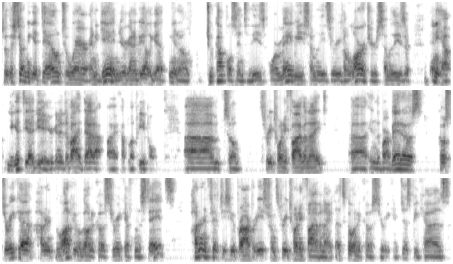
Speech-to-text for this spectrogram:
So they're starting to get down to where, and again, you're going to be able to get, you know, two couples into these, or maybe some of these are even larger. Some of these are, anyhow, you get the idea. You're going to divide that up by a couple of people. Um, so 325 a night uh, in the Barbados, Costa Rica, 100, a lot of people going to Costa Rica from the States, 152 properties from 325 a night. Let's go into Costa Rica just because,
